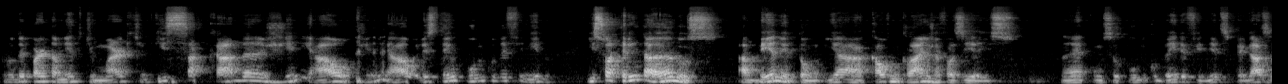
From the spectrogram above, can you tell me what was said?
Para o departamento de marketing, que sacada genial, genial. Eles têm o público definido. Isso há 30 anos, a Benetton e a Calvin Klein já fazia isso, né? Com seu público bem definido, se pegar as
